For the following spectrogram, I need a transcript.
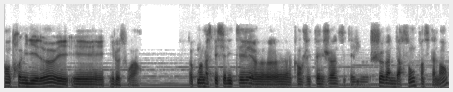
entre midi et deux et, et, et, le soir. Donc moi, ma spécialité euh, quand j'étais jeune, c'était le cheval d'arçon principalement.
